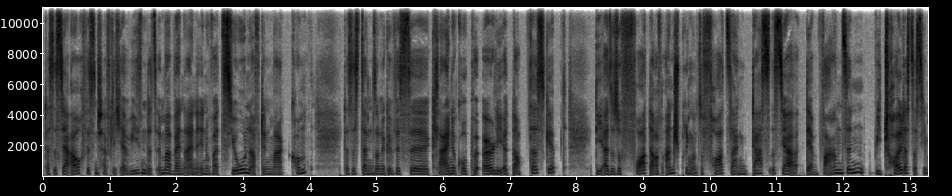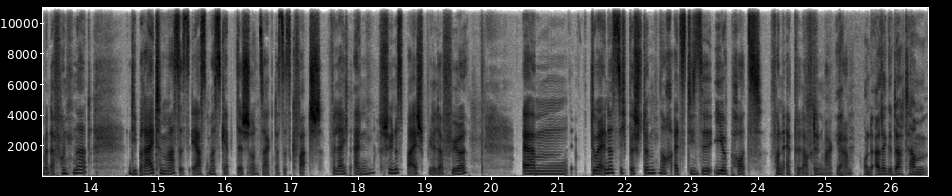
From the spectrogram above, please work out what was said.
Das ist ja auch wissenschaftlich erwiesen, dass immer wenn eine Innovation auf den Markt kommt, dass es dann so eine gewisse kleine Gruppe Early Adopters gibt, die also sofort darauf anspringen und sofort sagen, das ist ja der Wahnsinn, wie toll, dass das jemand erfunden hat. Die breite Masse ist erstmal skeptisch und sagt, das ist Quatsch. Vielleicht ein schönes Beispiel dafür. Ähm, Du erinnerst dich bestimmt noch, als diese EarPods von Apple auf den Markt kamen. Ja, und alle gedacht haben,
